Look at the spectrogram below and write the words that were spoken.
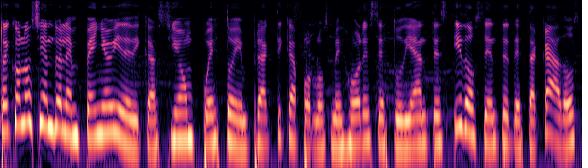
Reconociendo el empeño y dedicación puesto en práctica por los mejores estudiantes y docentes destacados,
